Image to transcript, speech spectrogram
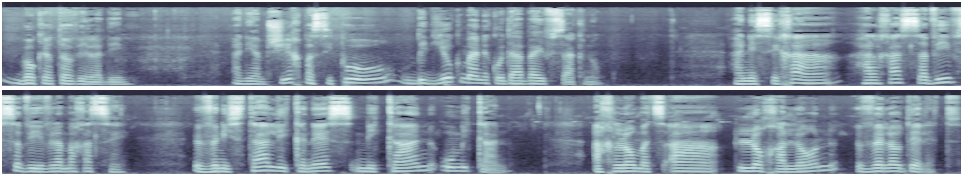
בוקר טוב ילדים. אני אמשיך בסיפור בדיוק מהנקודה בה הפסקנו. הנסיכה הלכה סביב סביב למחסה, וניסתה להיכנס מכאן ומכאן, אך לא מצאה לא חלון ולא דלת.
